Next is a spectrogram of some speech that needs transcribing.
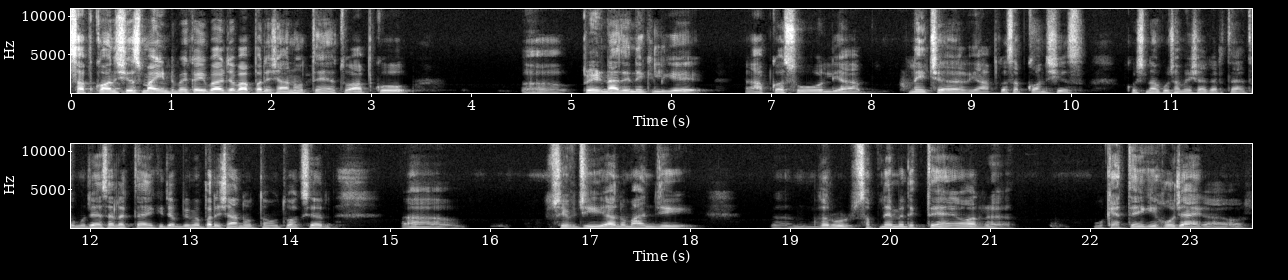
सबकॉन्शियस माइंड में कई बार जब आप परेशान होते हैं तो आपको प्रेरणा देने के लिए आपका सोल या नेचर या आपका सबकॉन्शियस कुछ ना कुछ हमेशा करता है। तो मुझे ऐसा लगता है कि जब भी मैं परेशान होता हूँ तो अक्सर शिव जी या हनुमान जी ज़रूर सपने में दिखते हैं और वो कहते हैं कि हो जाएगा और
